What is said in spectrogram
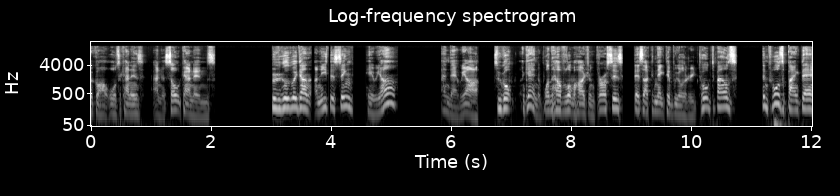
We've got our autocannons and assault cannons. Moving all the way down underneath this thing, here we are, and there we are. So we've got, again, one hell of a lot of hydrogen thrusters, there's our connected we already talked about, then towards the back there,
